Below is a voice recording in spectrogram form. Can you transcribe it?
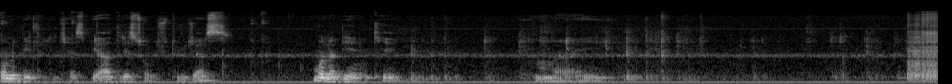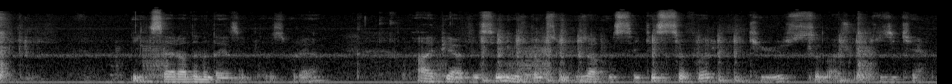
onu belirleyeceğiz. Bir adres oluşturacağız. Buna diyelim ki my bilgisayar adını da yazabiliriz buraya. IP adresi 192.168.0.200/32.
